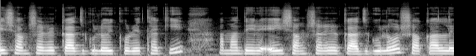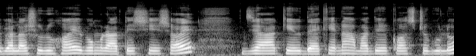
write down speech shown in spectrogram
এই সংসারের কাজগুলোই করে থাকি। আমাদের এই সংসারের কাজগুলো সকালবেলা শুরু হয় এবং রাতে শেষ হয়। যা কেউ দেখে না আমাদের কষ্টগুলো।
